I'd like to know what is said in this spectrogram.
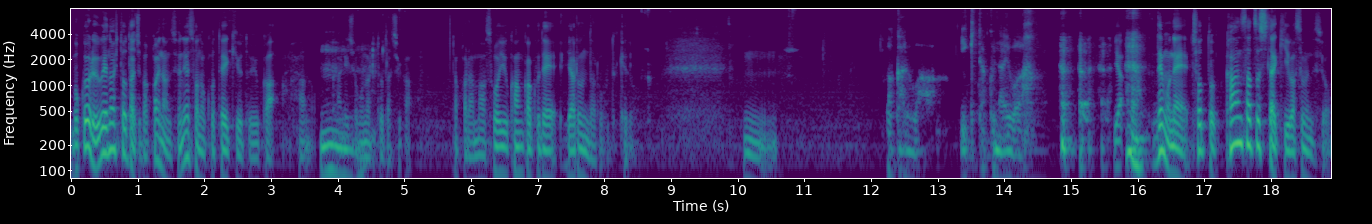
僕より上の人たちばっかりなんですよねその固定給というか。あのうん。管理職の人たちが。だからまあそういう感覚でやるんだろうけど。うん。わかるわ。行きたくないわ。いやでもねちょっと観察したい気はするんですよ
